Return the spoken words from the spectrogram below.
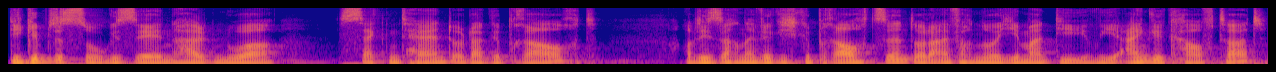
Die gibt es so gesehen halt nur Secondhand oder gebraucht. Ob die Sachen dann wirklich gebraucht sind oder einfach nur jemand, die irgendwie eingekauft hat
